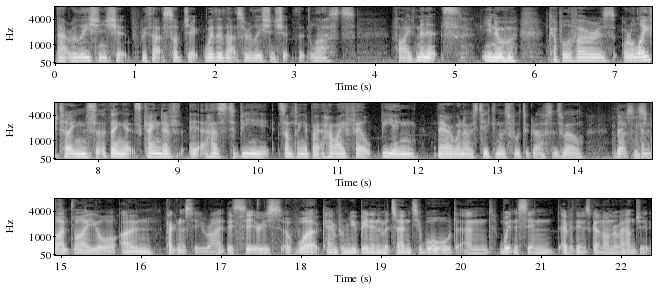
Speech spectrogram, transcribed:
that relationship with that subject, whether that's a relationship that lasts five minutes, you know, a couple of hours, or a lifetime sort of thing. It's kind of, it has to be something about how I felt being there when I was taking those photographs as well. But that's inspired by your own pregnancy, right? This series of work came from you being in a maternity ward and witnessing everything that's going on around you.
